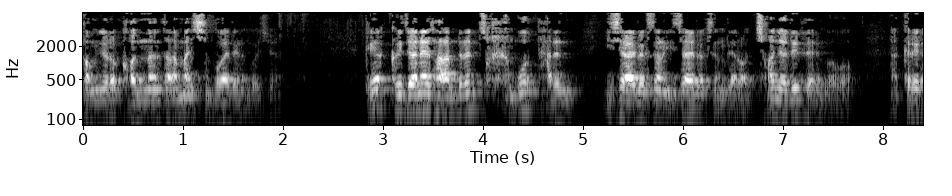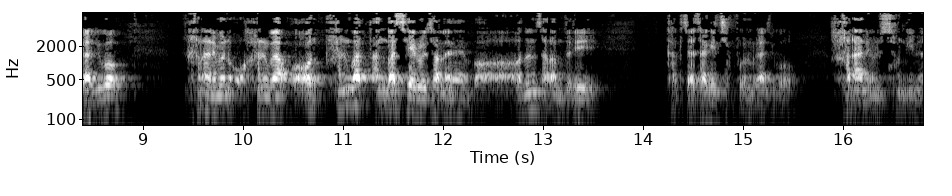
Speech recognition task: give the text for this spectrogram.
성녀로 건넌 사람만 신부가 되는 거죠. 그러니까 그 전에 사람들은 전부 다른 이스라엘 백성은 이스라엘 백성대로 처녀들이 되는 거고. 아, 그래가지고 하나님은 하늘과 온 하늘과 땅과 세루살렘의 모든 사람들이 각자 자기 직분을 가지고 하나님을 섬기며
